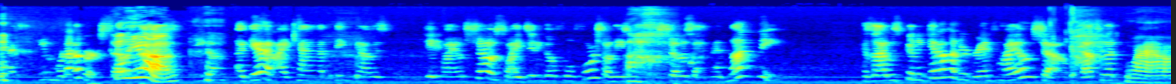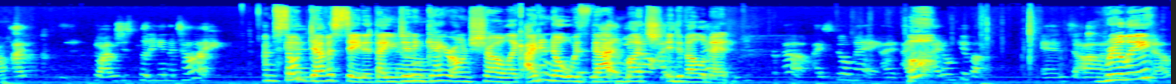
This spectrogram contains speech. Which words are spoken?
execute whatever. So Hell yeah. You know, again, I kept thinking I was getting my own show, so I didn't go full force on these Ugh. shows that had money because I was going to get a hundred grand for my own show. That's what wow. I. So I was just putting in the time. I'm so And- devastated that I you know. didn't get your own show. Like, I didn't know it was But, that you know, much I in development. may. You never know. I still may. I, I, I don't give up. And um, Really? You know,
